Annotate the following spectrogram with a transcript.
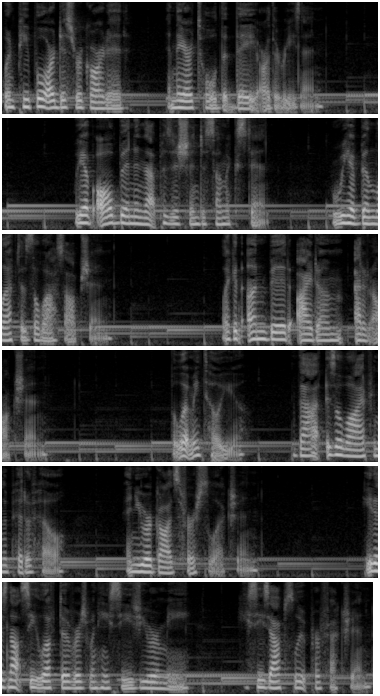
When people are disregarded and they are told that they are the reason. We have all been in that position to some extent, where we have been left as the last option, like an unbid item at an auction. But let me tell you, that is a lie from the pit of hell, and you are God's first selection. He does not see leftovers when He sees you or me, He sees absolute perfection.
